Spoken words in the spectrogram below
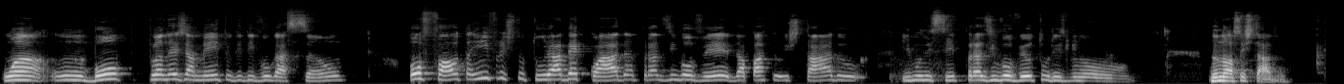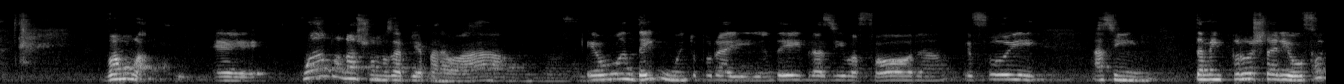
uma, um bom planejamento de divulgação, ou falta infraestrutura adequada para desenvolver, da parte do Estado e município, para desenvolver o turismo no, no nosso estado? Vamos lá. É, quando nós fomos a Parauá, eu andei muito por aí, andei Brasil afora, eu fui, assim, também para o exterior, fui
